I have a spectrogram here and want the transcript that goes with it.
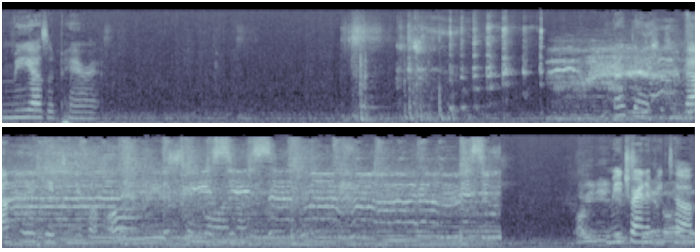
Me as a parent. That guy isn't bound to hate me, but only single one. All you need Me trying to be tough.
